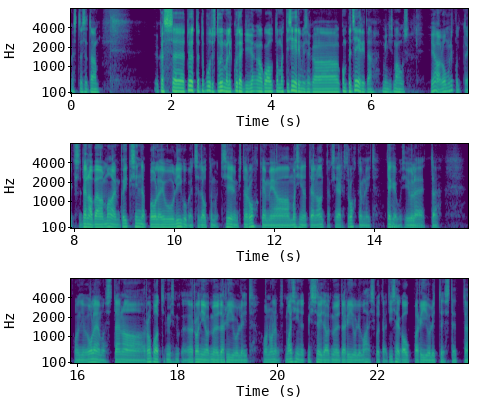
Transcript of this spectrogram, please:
kas te seda kas äh, töötajate puudust on võimalik kuidagi nagu automatiseerimisega kompenseerida mingis mahus? jaa, loomulikult, eks tänapäeval maailm kõik sinnapoole ju liigub, et seda automatiseerimist on rohkem ja masinatele antakse järjest rohkem neid tegevusi üle, et on ju olemas täna robotid, mis ronivad mööda riiuleid, on olemas masinad, mis sõidavad mööda riiuli, vahest võtavad ise kaupa riiulitest, et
